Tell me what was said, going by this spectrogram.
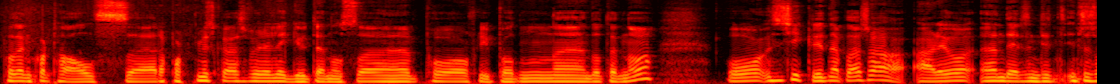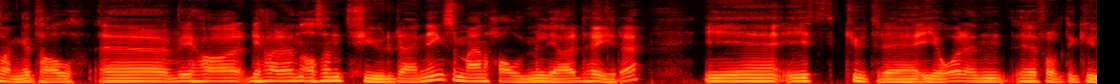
på den kvartalsrapporten. Vi skal selvfølgelig legge ut den også på flypodden.no. Og hvis vi kikker litt ned på der, så er det jo en del interessante tall. Eh, har, de har en, altså en fuel-regning som er en halv milliard høyere i, i Q3 i år enn i forhold til Q,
